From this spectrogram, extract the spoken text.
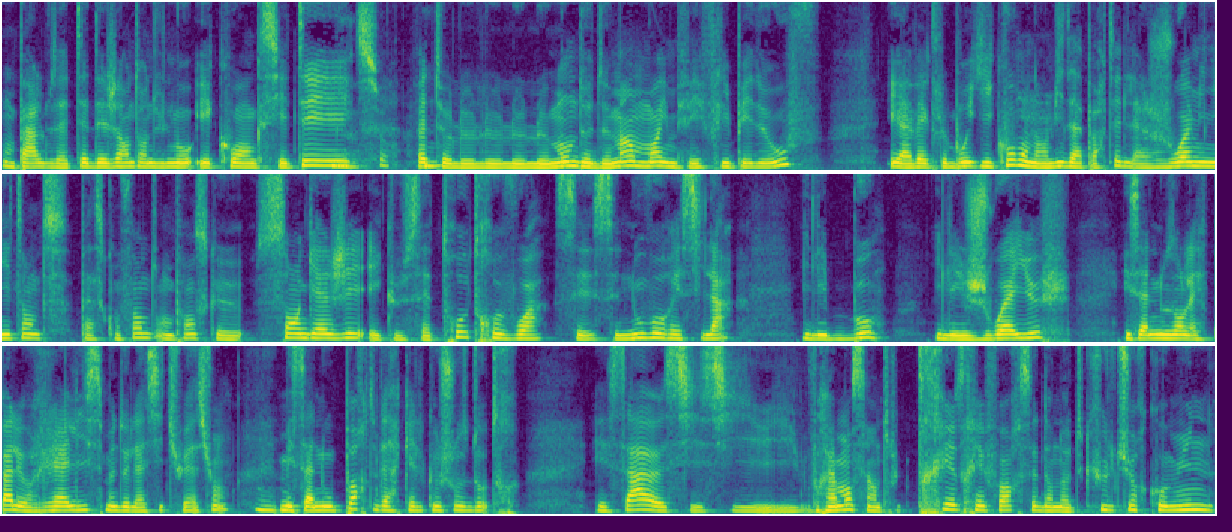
On parle, vous avez peut-être déjà entendu le mot éco-anxiété. Bien sûr. En fait, le- le- le monde de demain, moi, il me fait flipper de ouf. Et avec le bruit qui court, on a envie d'apporter de la joie militante. Parce qu'en fait, on pense que s'engager et que cette autre voix, ces, ces nouveaux récits-là, il est beau, il est joyeux. Et ça ne nous enlève pas le réalisme de la situation, Mm. mais ça nous porte vers quelque chose d'autre. Et ça, euh, si, si vraiment, c'est un truc très très fort, c'est dans notre culture commune,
